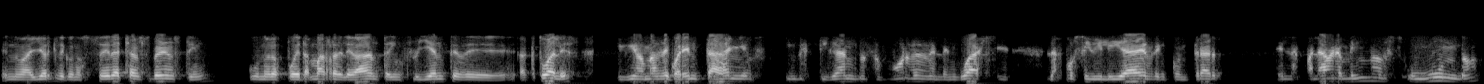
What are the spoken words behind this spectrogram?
en Nueva York de conocer a Charles Bernstein, uno de los poetas más relevantes e influyentes de actuales. Vivió más de 40 años investigando esos bordes del lenguaje, las posibilidades de encontrar en las palabras mismas un mundo,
